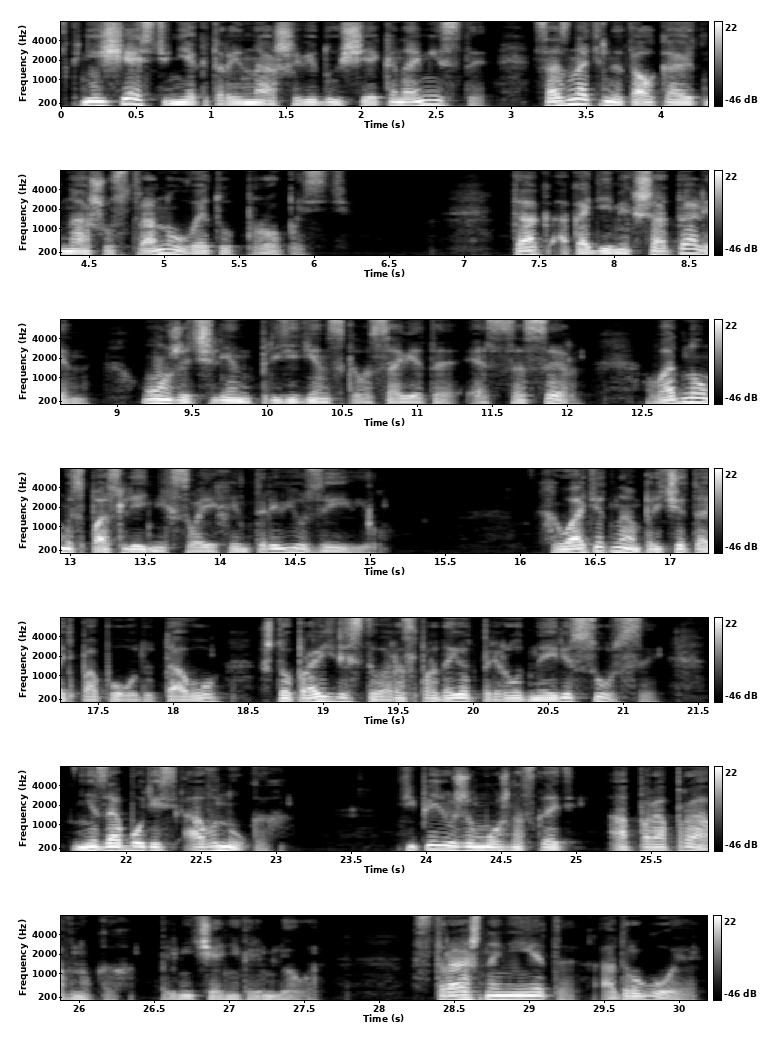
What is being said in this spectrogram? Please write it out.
К несчастью, некоторые наши ведущие экономисты сознательно толкают нашу страну в эту пропасть. Так академик Шаталин, он же член президентского совета СССР, в одном из последних своих интервью заявил «Хватит нам причитать по поводу того, что правительство распродает природные ресурсы, не заботясь о внуках. Теперь уже можно сказать о праправнуках» примечание Кремлева. Страшно не это, а другое.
